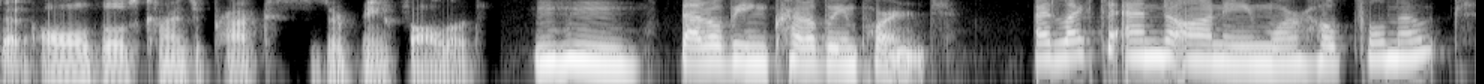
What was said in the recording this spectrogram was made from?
that all those kinds of practices are being followed. Mm-hmm. That'll be incredibly important. I'd like to end on a more hopeful note.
